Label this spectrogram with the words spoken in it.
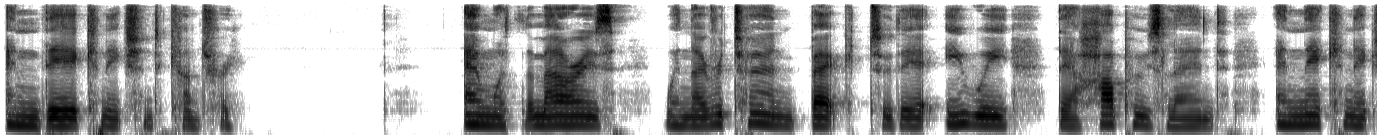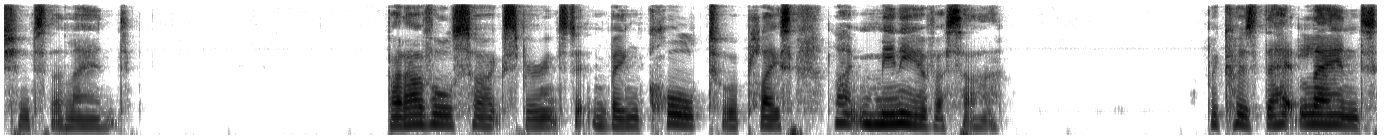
and their connection to country. And with the Maoris when they return back to their iwi, their hapu's land, and their connection to the land. But I've also experienced it and been called to a place like many of us are. Because that land,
